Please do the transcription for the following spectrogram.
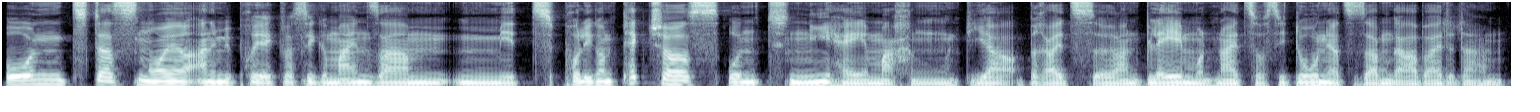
Und das neue Anime-Projekt, was sie gemeinsam mit Polygon Pictures und Nihei machen, die ja bereits äh, an Blame und Knights of Sidonia zusammengearbeitet haben.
